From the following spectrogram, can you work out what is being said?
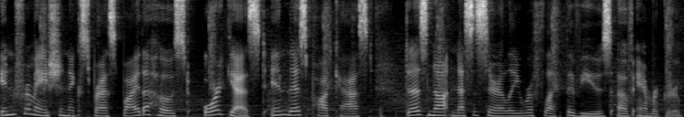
Information expressed by the host or guest in this podcast does not necessarily reflect the views of Amber Group.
